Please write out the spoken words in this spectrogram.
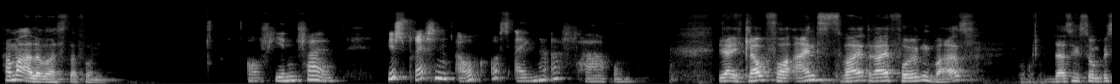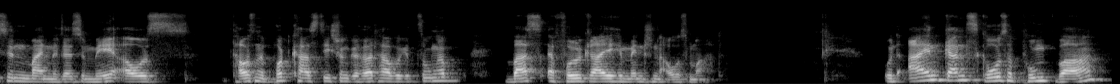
haben wir alle was davon. Auf jeden Fall. Wir sprechen auch aus eigener Erfahrung. Ja, ich glaube, vor eins, zwei, drei Folgen war es, dass ich so ein bisschen mein Resümee aus tausenden Podcasts, die ich schon gehört habe, gezogen habe, was erfolgreiche Menschen ausmacht. Und ein ganz großer Punkt war,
